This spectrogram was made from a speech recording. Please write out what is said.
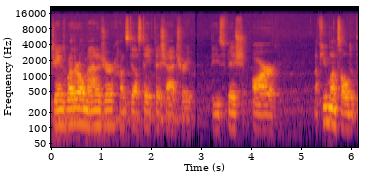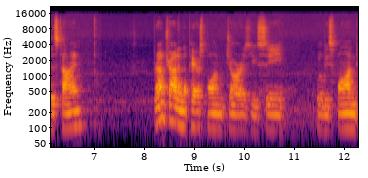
James Wetherell, manager, Huntsdale State Fish Hatchery. These fish are a few months old at this time. Brown trout in the pair spawn jars you see will be spawned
